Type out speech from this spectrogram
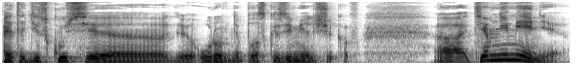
это дискуссия э, уровня плоскоземельщиков. А, тем не менее,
